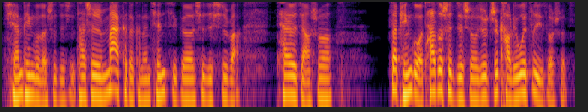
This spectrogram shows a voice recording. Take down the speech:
前苹果的设计师，他是 Mac 的可能前几个设计师吧。他又讲说，在苹果他做设计的时候就只考虑为自己做设计，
